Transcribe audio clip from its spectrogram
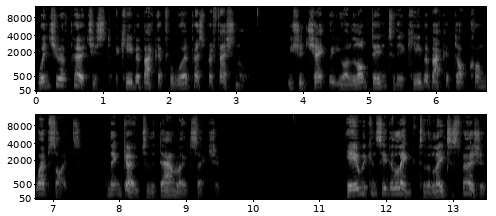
Once you have purchased Akeeba Backup for WordPress Professional, you should check that you are logged in to the akeebabackup.com website and then go to the download section. Here we can see the link to the latest version,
